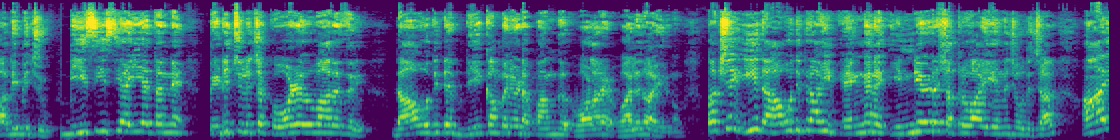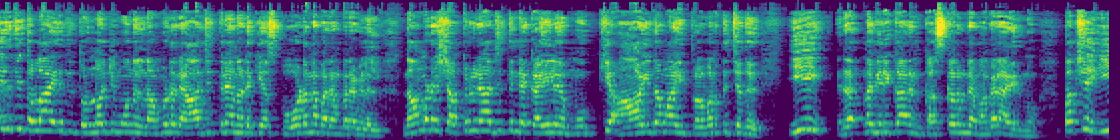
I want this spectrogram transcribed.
പതിപ്പിച്ചു. ബി സി സി ഐയെ തന്നെ പിടിച്ചുലിച്ച കോഴ വിവാദത്തിൽ ദാവൂദിന്റെ ഡി കമ്പനിയുടെ പങ്ക് വളരെ വലുതായിരുന്നു. പക്ഷേ ഈ ദാവൂദ് ഇബ്രാഹിം എങ്ങനെ ഇന്ത്യയുടെ ശത്രുവായി എന്ന് ചോദിച്ചാൽ ആയിരത്തി തൊള്ളായിരത്തി തൊണ്ണൂറ്റി മൂന്നിൽ നമ്മുടെ രാജ്യത്തിനെ നടക്കിയ സ്ഫോടന പരമ്പരകളിൽ നമ്മുടെ ശത്രു രാജ്യത്തിന്റെ കയ്യിലെ മുഖ്യ ആയുധമായി പ്രവർത്തിച്ചത് ഈ രത്നഗിരിക്കാരൻ കസ്കറിന്റെ മകനായിരുന്നു. പക്ഷേ ഈ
